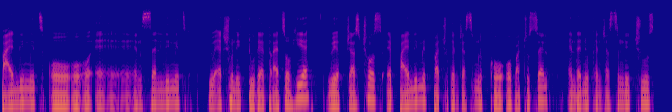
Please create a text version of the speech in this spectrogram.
buy limits or, or, or uh, and sell limits you actually do that right? So here we have just chose a buy limit but you can just simply go over to sell and then you can just simply choose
